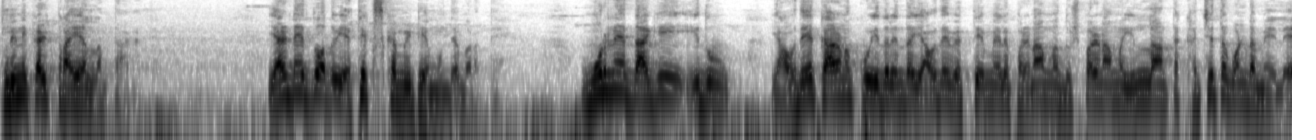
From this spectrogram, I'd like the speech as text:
ಕ್ಲಿನಿಕಲ್ ಟ್ರಯಲ್ ಅಂತ ಆಗುತ್ತೆ. ಎರಡನೇದ್ದು ಅದು ಎಥಿಕ್ಸ್ ಕಮಿಟಿಯ ಮುಂದೆ ಬರುತ್ತೆ. ಮೂರನೇದಾಗಿ ಇದು ಯಾವುದೇ ಕಾರಣಕ್ಕೂ ಇದರಿಂದ ಯಾವುದೇ ವ್ಯಕ್ತಿಯ ಮೇಲೆ ಪರಿಣಾಮ, ದುಷ್ಪರಿಣಾಮ ಇಲ್ಲ ಅಂತ ಖಚಿತಗೊಂಡ ಮೇಲೆ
